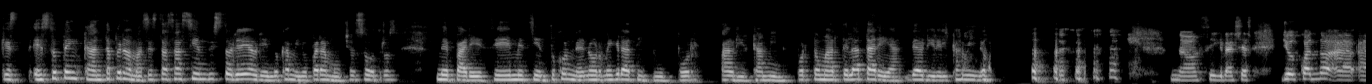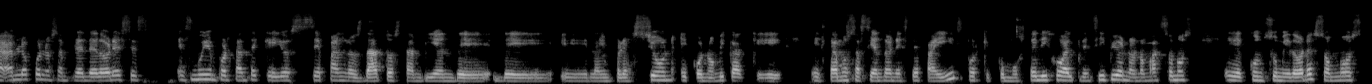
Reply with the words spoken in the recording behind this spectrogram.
que esto te encanta, pero además estás haciendo historia y abriendo camino para muchos otros. Me parece, me siento con una enorme gratitud por abrir camino, por tomarte la tarea de abrir el camino. No, sí, gracias. Yo cuando hablo con los emprendedores es, es muy importante que ellos sepan los datos también de, de eh, la impresión económica que estamos haciendo en este país, porque como usted dijo al principio, no nomás somos eh, consumidores, somos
